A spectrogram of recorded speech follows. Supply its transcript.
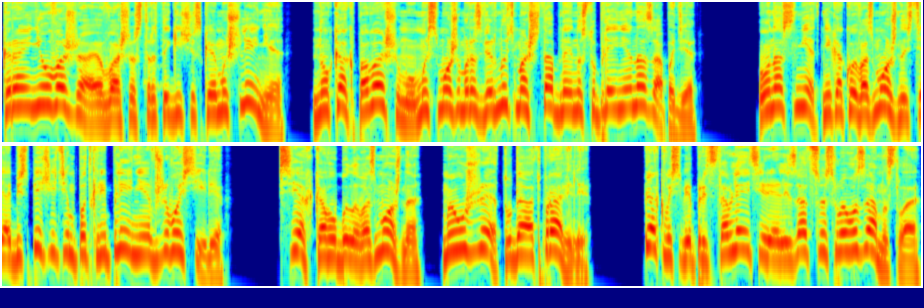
«Крайне уважаю ваше стратегическое мышление, но как, по-вашему, мы сможем развернуть масштабное наступление на Западе? У нас нет никакой возможности обеспечить им подкрепление в живой силе. Всех, кого было возможно, мы уже туда отправили. Как вы себе представляете реализацию своего замысла?»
